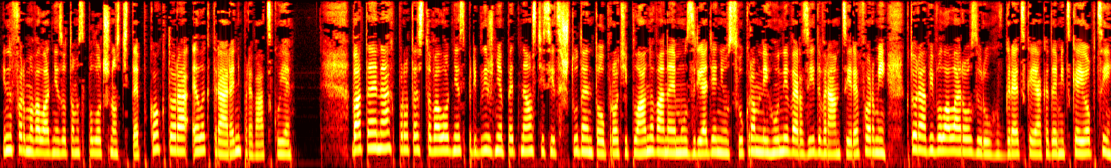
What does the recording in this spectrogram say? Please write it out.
Informovala dnes o tom spoločnosť TEPCO, ktorá elektráreň prevádzkuje. V Aténach protestovalo dnes približne 15 tisíc študentov proti plánovanému zriadeniu súkromných univerzít v rámci reformy, ktorá vyvolala rozruch v gréckej akademickej obci.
